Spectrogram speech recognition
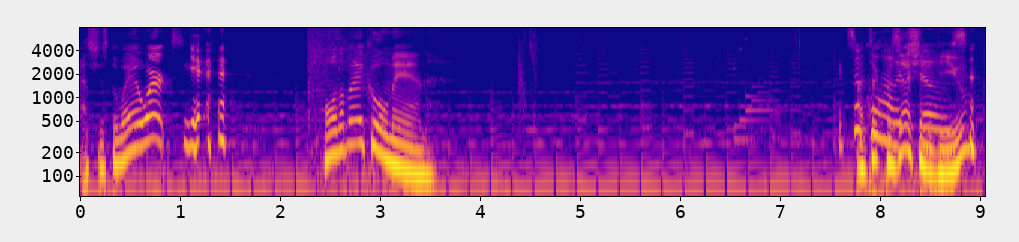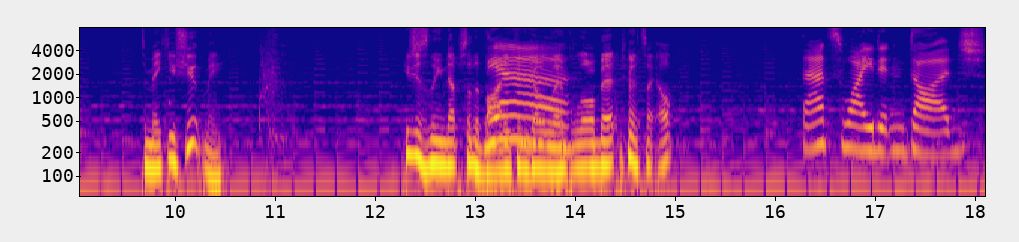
That's just the way it works. Yeah. Hold up, a cool man. It's so I cool took possession of you to make you shoot me. He just leaned up so the body can go limp a little bit. it's like, oh, That's why you didn't dodge.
